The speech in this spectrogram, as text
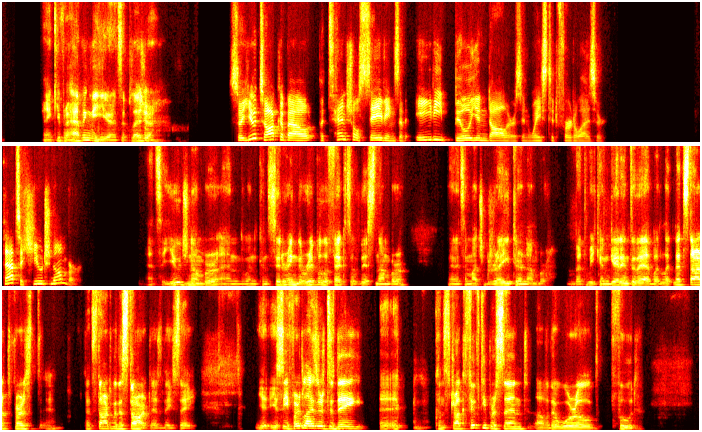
Thank you for having me here. It's a pleasure. So, you talk about potential savings of $80 billion in wasted fertilizer. That's a huge number. That's a huge number. And when considering the ripple effects of this number, then it's a much greater number. But we can get into that. But let, us start first uh, Let's start with a start, as they say. You, you see, fertilizers today uh, construct 50% of the world food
